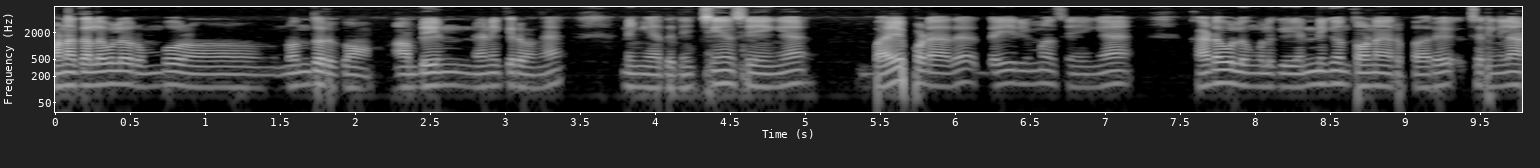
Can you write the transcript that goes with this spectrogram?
மனதளவில் ரொம்ப நொந்திருக்கோம் அப்படின்னு நினைக்கிறவங்க நீங்கள் அதை நிச்சயம் செய்யுங்க. பயப்படாத தைரியமாக செய்யுங்க. கடவுள் உங்களுக்கு என்றைக்கும் துணை இருப்பார். சரிங்களா?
